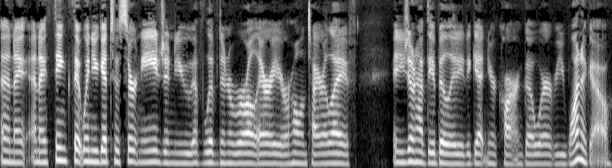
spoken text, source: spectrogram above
And I and I think that when you get to a certain age and you have lived in a rural area your whole entire life and you don't have the ability to get in your car and go wherever you want to go,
